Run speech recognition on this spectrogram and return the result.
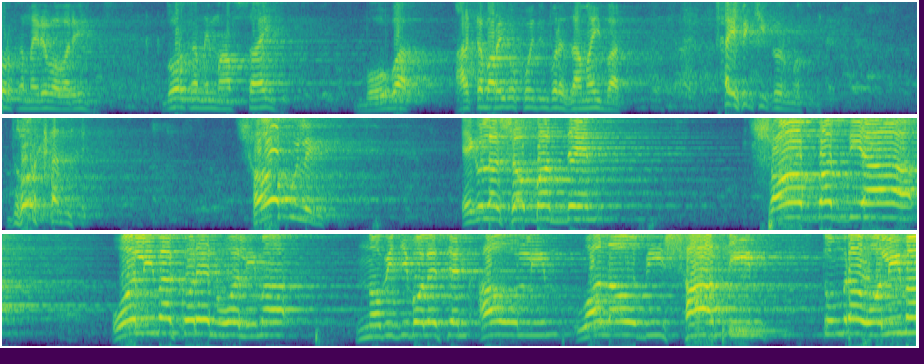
দরকার নাই রে বাবা রে দরকার নেই, মাফ চাই। বউ বাত আরেকটা বাড়াইব কয়দিন পরে জামাই বাদ। তাইলে কি করব? দরকার নাই। সব ভুলে গেছি। এগুলা সব বাদ দেন। সব বাদ দিয়া ওয়ালিমা করেন ওয়ালিমা। নবীজি বলেছেন, আউলিম ওয়ালাও বি সাতিন তোমরা ওয়ালিমা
